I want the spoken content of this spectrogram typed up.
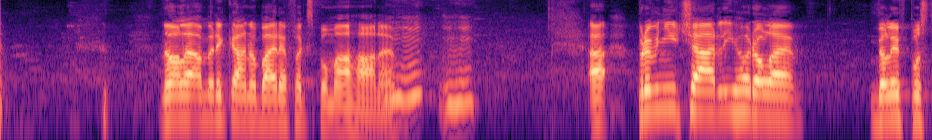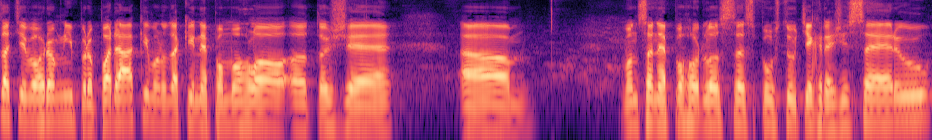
no ale Americano by Reflex pomáhá, ne? Mm-hmm. A první Charlieho role byly v podstatě ohromný propadáky, ono taky nepomohlo eh, to, že um, on se nepohodl se spoustou těch režisérů,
